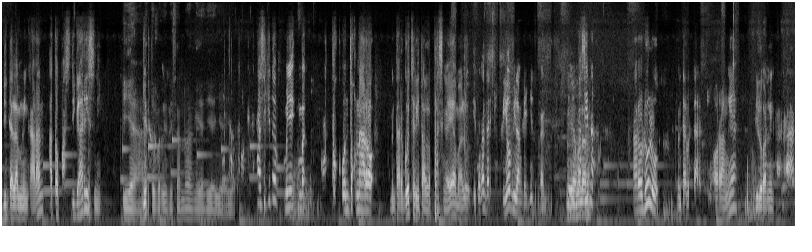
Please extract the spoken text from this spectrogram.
di dalam lingkaran atau pas di garis nih? Iya Gitu. itu beririsan doang. Iya iya iya iya. Pasti kita untuk untuk naro. Bentar gue cerita lepas nggak ya malu? Itu kan tadi Rio bilang kayak gitu kan. Iya pasti naro, naro dulu. Bentar-bentar orangnya di luar lingkaran.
